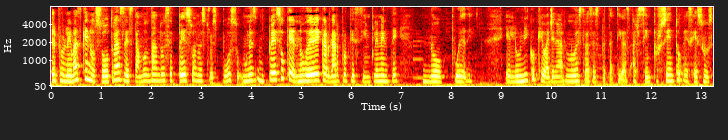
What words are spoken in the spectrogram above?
El problema es que nosotras le estamos dando ese peso a nuestro esposo, un, peso que no debe cargar porque simplemente no puede. El único que va a llenar nuestras expectativas al 100% es Jesús.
